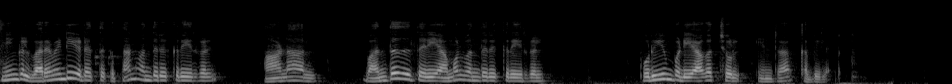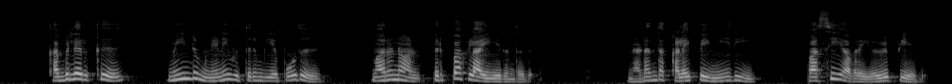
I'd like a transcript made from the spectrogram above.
நீங்கள் வரவேண்டிய இடத்துக்குத்தான் வந்திருக்கிறீர்கள். ஆனால் வந்தது தெரியாமல் வந்திருக்கிறீர்கள். புரியும்படியாகச் சொல் என்றார் கபிலர். கபிலருக்கு மீண்டும் நினைவு திரும்பிய போது மறுநாள் பிற்பகலாயிருந்தது. நடந்த களைப்பை மீறி பசி அவரை எழுப்பியது.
